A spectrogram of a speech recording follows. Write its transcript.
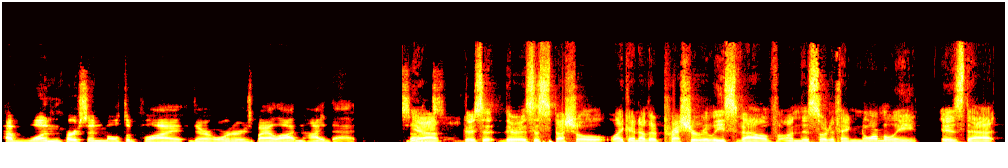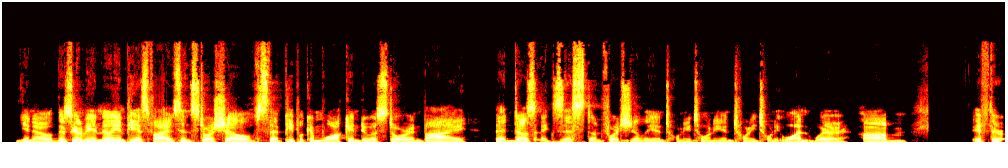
have one person multiply their orders by a lot and hide that. Sucks. Yeah, there's a there is a special like another pressure release valve on this sort of thing. Normally, is that you know there's going to be a million PS5s in store shelves that people can walk into a store and buy. That doesn't exist, unfortunately, in 2020 and 2021. Where um, if they're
